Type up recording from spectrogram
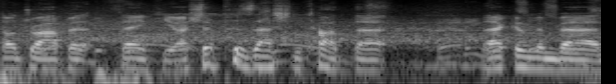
Don't drop it. Thank you. I should have possession caught that. That could have been bad.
